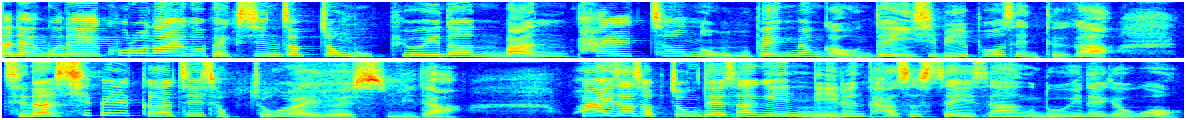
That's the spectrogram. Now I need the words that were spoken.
단양군의 코로나19 백신 접종 목표 인원 18,500명 가운데 21%가 지난 10일까지 접종을 완료했습니다. 화이자 접종 대상인 75세 이상 노인의 경우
